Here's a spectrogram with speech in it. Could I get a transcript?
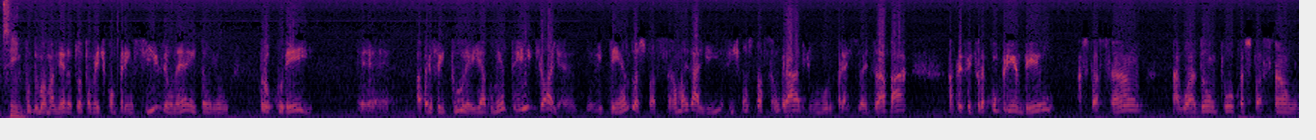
Sim. tudo de uma maneira totalmente compreensível, né? Então eu procurei é, a prefeitura e argumentei que, olha, eu entendo a situação, mas ali existe uma situação grave, de um muro prestes a desabar. A prefeitura compreendeu a situação, aguardou um pouco a situação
